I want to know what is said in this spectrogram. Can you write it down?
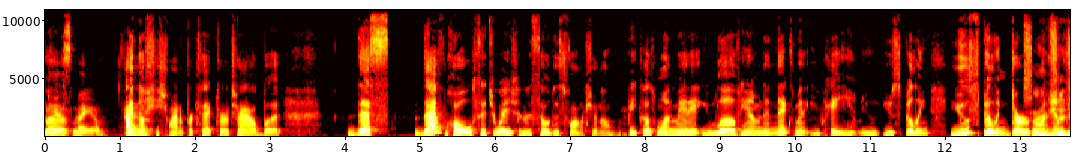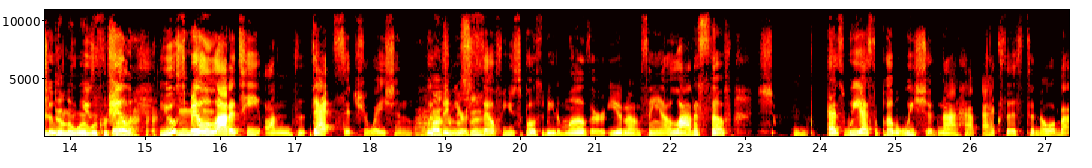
But yes, ma'am. I know she's trying to protect her child, but that's that whole situation is so dysfunctional because one minute you love him and the next minute you hate him. You you spilling you spilling dirt Same on him too. dealing with you with spill, you spill Mhm. a lot of tea on th- that situation within 100%. yourself. You're supposed to be the mother. You know what I'm saying? A lot of stuff, sh- as we as the public, we should not have access to know about.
